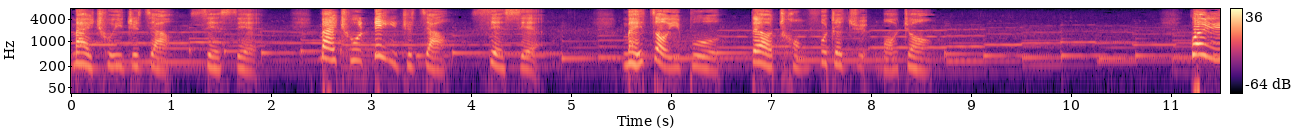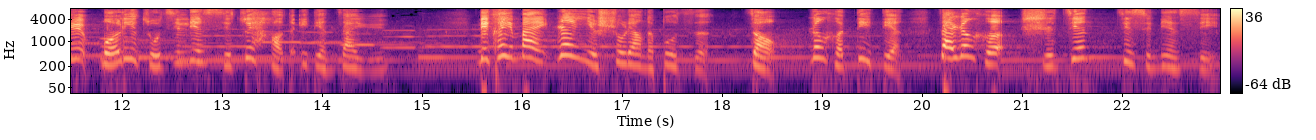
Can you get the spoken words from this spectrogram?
迈出一只脚，谢谢；迈出另一只脚，谢谢。每走一步都要重复这句魔咒。关于魔力足迹练习，最好的一点在于，你可以迈任意数量的步子，走任何地点，在任何时间进行练习。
